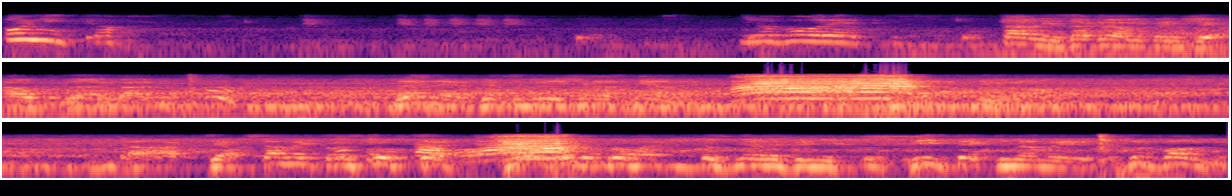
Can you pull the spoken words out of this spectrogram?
Bonito. Żeby było lepiej. Totalnie zagrał i będzie out dla rywali. Trener decyduje się na zmianę. Ta akcja w samej końcówce może doprowadzić do zmiany wyniku. Listek i mamy rzut wolny.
